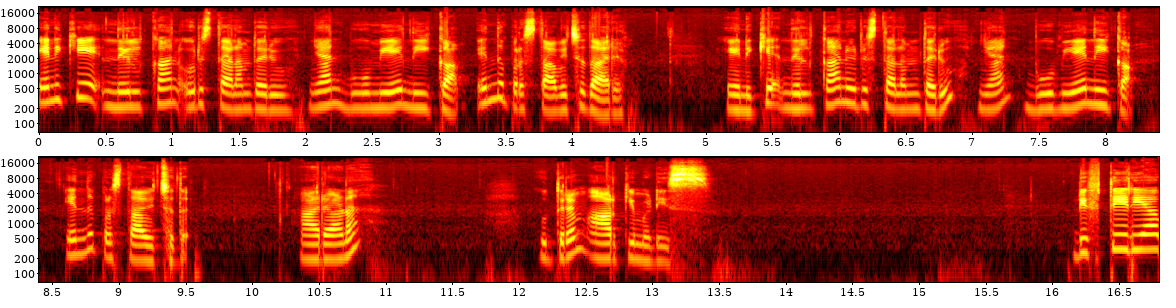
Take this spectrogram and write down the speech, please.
എനിക്ക് നിൽക്കാൻ ഒരു സ്ഥലം തരൂ ഞാൻ ഭൂമിയെ നീക്കാം എന്ന് പ്രസ്താവിച്ചതാര്? എനിക്ക് നിൽക്കാൻ ഒരു സ്ഥലം തരൂ ഞാൻ ഭൂമിയെ നീക്കാം എന്ന് പ്രസ്താവിച്ചത് ആരാണ്? ഉത്തരം ആർക്കിമെഡീസ്. ഡിഫ്തീരിയ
